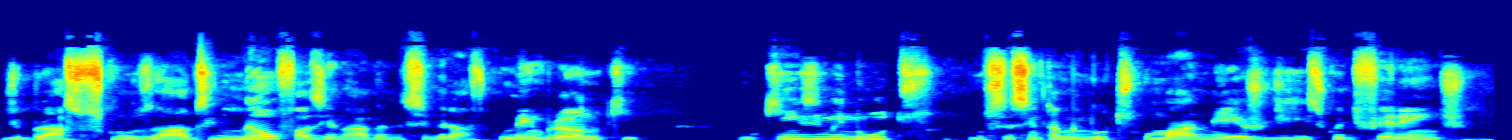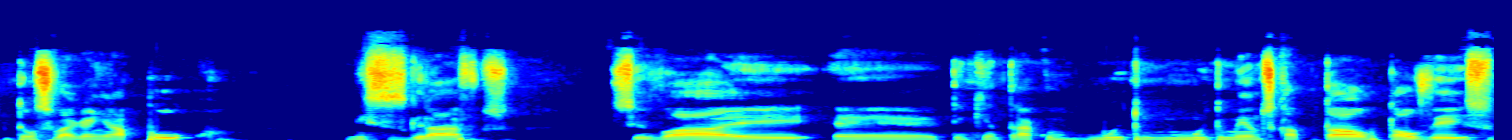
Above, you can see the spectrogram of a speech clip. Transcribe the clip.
de braços cruzados e não fazer nada nesse gráfico. Lembrando que no 15 minutos, nos 60 minutos, o manejo de risco é diferente. Então você vai ganhar pouco nesses gráficos. Você vai é, ter que entrar com muito, muito menos capital, talvez.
